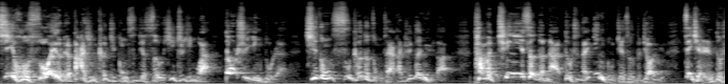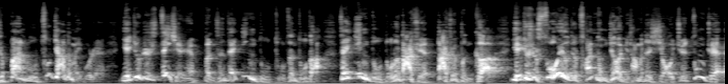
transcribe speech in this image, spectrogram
几乎所有的大型科技公司的首席执行官都是印度人，其中思科的总裁还是一个女的。他们清一色的呢，都是在印度接受的教育。这些人都是半路出家的美国人，也就是这些人本身在印度土生土长，在印度读了大学，大学本科，也就是所有的传统教育，他们的小学、中学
